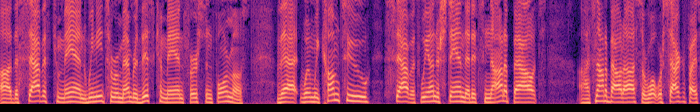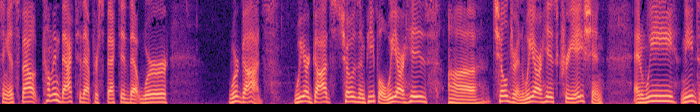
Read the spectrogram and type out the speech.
uh, the Sabbath command, we need to remember this command first and foremost. That when we come to Sabbath, we understand that it's not about uh, it's not about us or what we're sacrificing. It's about coming back to that perspective that we're we're God's. We are God's chosen people. We are His uh, children. We are His creation. And we need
